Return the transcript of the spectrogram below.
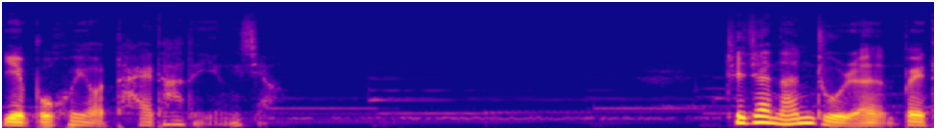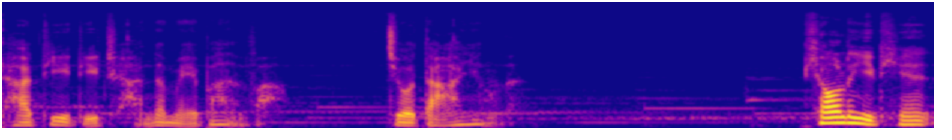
也不会有太大的影响。这家男主人被他弟弟缠的没办法，就答应了。挑了一天，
